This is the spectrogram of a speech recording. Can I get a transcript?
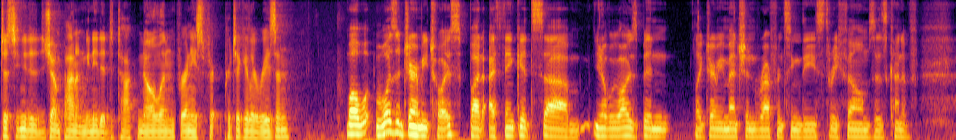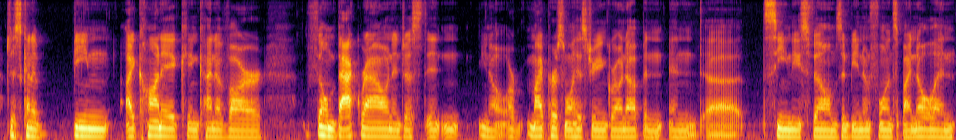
just you needed to jump on and we needed to talk Nolan for any sp- particular reason? Well, it was a Jeremy choice, but I think it's um, you know we've always been like Jeremy mentioned referencing these three films as kind of just kind of being iconic and kind of our film background and just in you know our my personal history and growing up and and uh, seeing these films and being influenced by Nolan.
